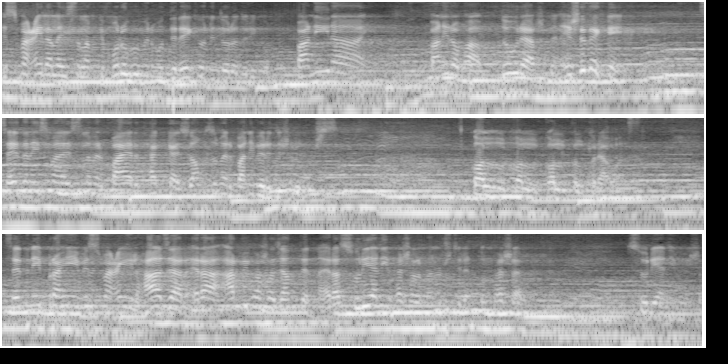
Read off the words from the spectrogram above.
ইসমাইল আলাইহিস সালামকে মরুভূমির মধ্যে রেখে উনি দৌড়াদৌড়ি করলেন। পানি নাই। পানির অভাব, দৌড়ে আসলেন। এসে দেখে সৈয়দনা ইসমাইল ইসলামের পায়ের ধাক্কায় জমজমের পানি বেরোতে শুরু করছে। কল কল কল কল করে আওয়াজ। সেদিন ইব্রাহিম, ইসমাইল, হাজার, এরা আরবি ভাষা জানতেন না। এরা সুরিয়ানি ভাষার মানুষ ছিলেন। কোন ভাষা? সুরিয়ানি ভাষা।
